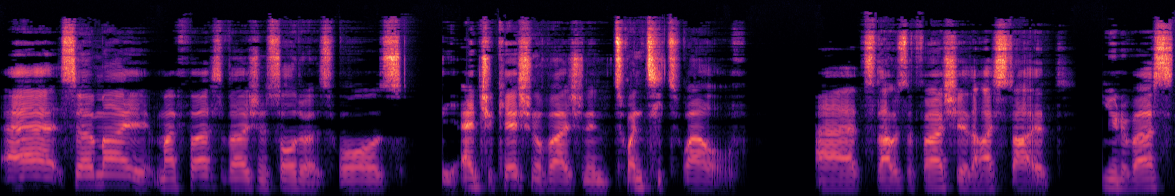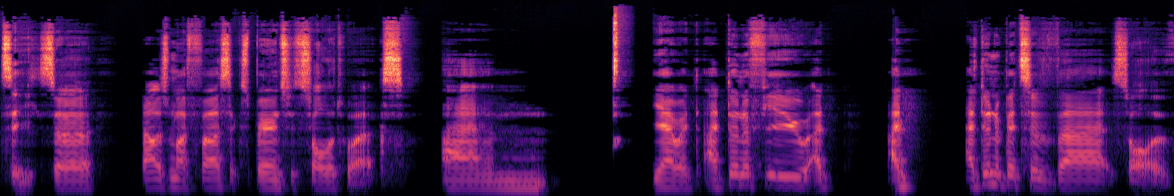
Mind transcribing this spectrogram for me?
uh, so my my first version of SolidWorks was the educational version in 2012. Uh, so that was the first year that I started university. So that was my first experience with SolidWorks. Um, yeah, I'd, I'd, done a few. I'd, I'd, I'd done a bit of uh, sort of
